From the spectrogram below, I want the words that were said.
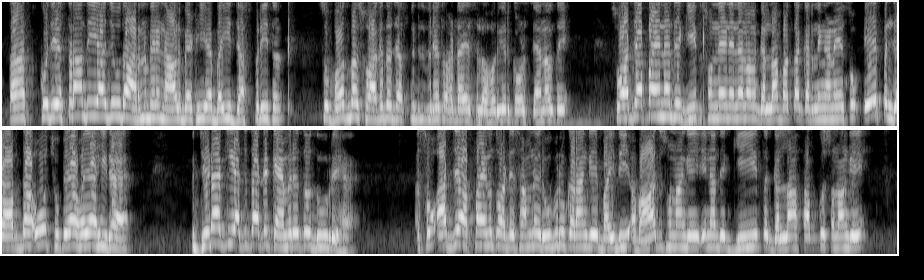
ਤਾਂ ਕੁਝ ਇਸ ਤਰ੍ਹਾਂ ਦੀ ਅੱਜ ਉਦਾਹਰਨ ਮੇਰੇ ਨਾਲ ਬੈਠੀ ਹੈ ਬਾਈ ਜਸਪ੍ਰੀਤ। ਸੋ ਬਹੁਤ ਬਹੁਤ ਸਵਾਗਤ ਹੈ ਜਸਪ੍ਰੀਤ ਵੀਰੇ ਤੁਹਾਡਾ ਇਸ ਲਾਹੌਰੀ ਰਿਕਾਰਡਸ ਚੈਨਲ ਤੇ। ਸੋ ਅੱਜ ਆਪਾਂ ਇਹਨਾਂ ਦੇ ਗੀਤ ਸੁਣਨੇ ਨੇ, ਇਹਨਾਂ ਨਾਲ ਗੱਲਾਂ ਬਾਤਾਂ ਕਰਨੀਆਂ ਨੇ। ਸੋ ਇਹ ਪੰਜਾਬ ਦਾ ਉਹ ਛੁਪਿਆ ਹੋਇਆ ਹੀਰਾ ਹੈ, ਜਿਹੜਾ ਕਿ ਅੱਜ ਤੱਕ ਕੈਮਰੇ ਤੋਂ ਦੂਰ ਰਿਹਾ ਹੈ। ਸੋ ਅੱਜ ਆਪਾਂ ਇਹਨੂੰ ਤੁਹਾਡੇ ਸਾਹਮਣੇ ਰੂਬਰੂ ਕਰਾਂਗੇ, ਬਾਈ ਦੀ ਆਵਾਜ਼ ਸੁਣਾਂਗੇ, ਇਹਨਾਂ ਦੇ ਗੀਤ, ਗੱਲਾਂ ਸਭ ਕੁਝ ਸੁਣਾਂਗੇ।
